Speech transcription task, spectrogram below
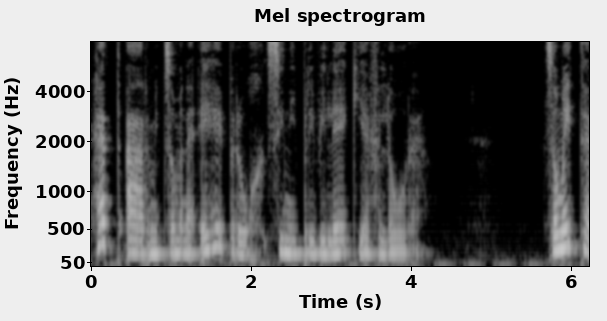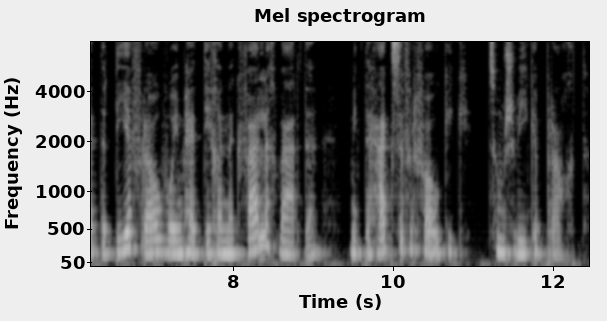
hat er mit so einem Ehebruch seine Privilegien verloren. Somit hat er die Frau, wo ihm hätte gefährlich werden, mit der Hexenverfolgung zum Schweigen gebracht.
